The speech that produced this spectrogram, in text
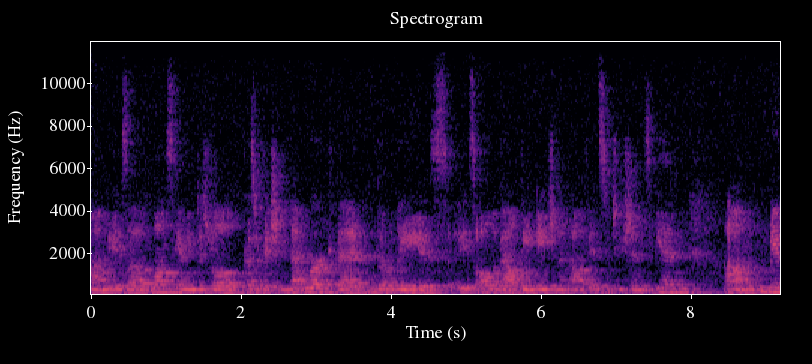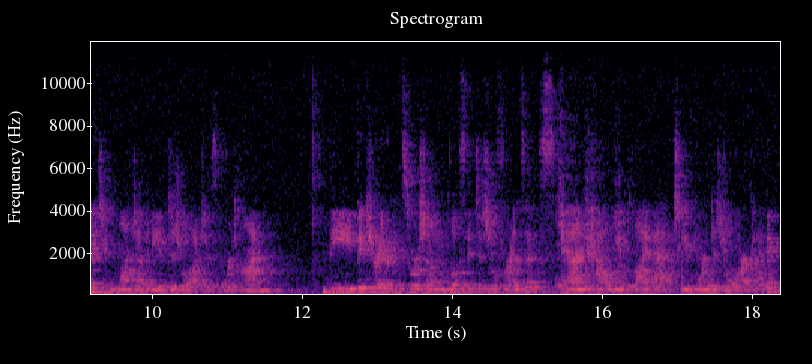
um, is a longstanding digital preservation network that literally is, is all about the engagement of institutions in um, managing the longevity of digital objects over time. The BitCurator Consortium looks at digital forensics and how we apply that to born digital archiving.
